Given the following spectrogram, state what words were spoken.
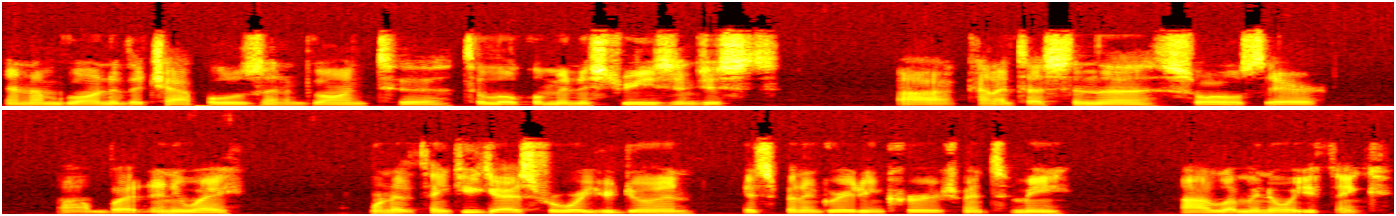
and I'm going to the chapels and I'm going to, to local ministries and just uh, kind of testing the soils there. Um, but anyway, wanted to thank you guys for what you're doing. It's been a great encouragement to me. Uh, let me know what you think.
